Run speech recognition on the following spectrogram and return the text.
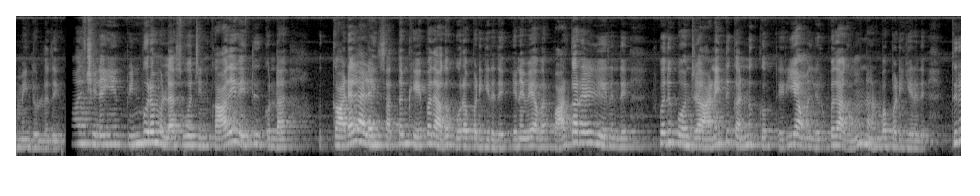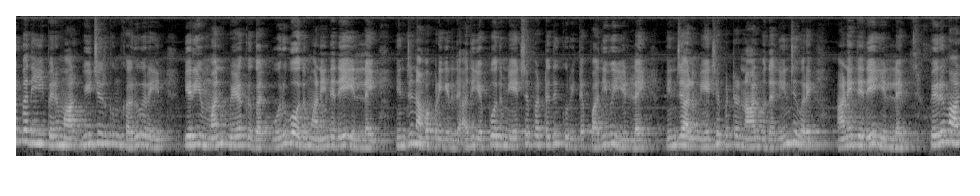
அமைந்துள்ளது. பெருமாள் சிலையின் பின்புறம் உள்ள சுவற்றின் காதை வைத்து கொண்டால் கடல் அலை சத்தம் கேட்பதாக கூறப்படுகிறது. எனவே அவர் பார்க்கடலில் இருந்து இருப்பது போன்ற அனைத்து கண்ணுக்கும் தெரியாமல் இருப்பதாகவும் நம்பப்படுகிறது. திருப்பதி பெருமாள் வீற்றிருக்கும் கருவறையில் எரியும் மண் விளக்குகள் ஒருபோதும் அணைந்ததே இல்லை என்று நம்பப்படுகிறது. அது எப்போதும் ஏற்றப்பட்டது குறித்த பதிவு இல்லை. என்றாலும் ஏற்றப்பட்ட நாள் முதல் இன்று வரை அணைத்ததே இல்லை. பெருமாள்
